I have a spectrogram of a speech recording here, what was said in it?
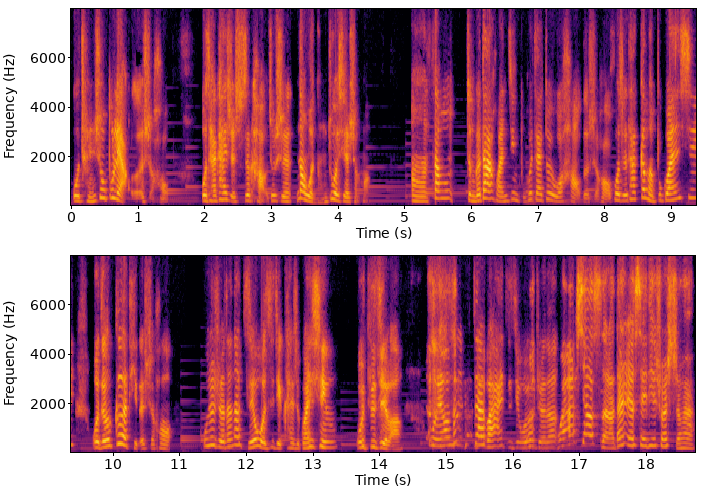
我承受不了的时候。我才开始思考，就是那我能做些什么？嗯，当整个大环境不会再对我好的时候，或者他根本不关心我这个个体的时候，我就觉得那只有我自己开始关心我自己了。我要是 再不爱自己，我又觉得我要笑死了。但是 C D 说实话，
